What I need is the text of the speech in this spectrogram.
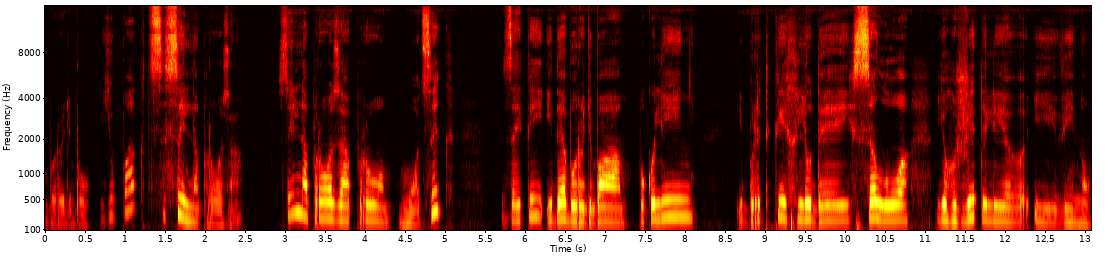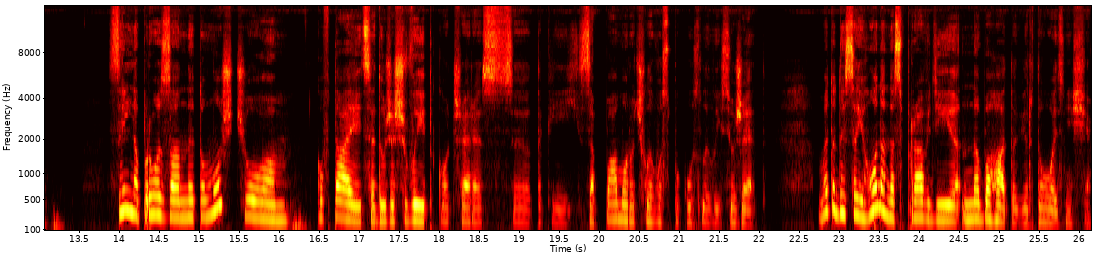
боротьбу. Юпак це сильна проза. Сильна проза про моцик, за який іде боротьба поколінь і бридких людей, село, його жителів і війну. Сильна проза не тому, що ковтається дуже швидко через е, такий запаморочливо спокусливий сюжет. Методи Сайгона насправді набагато віртуозніші.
